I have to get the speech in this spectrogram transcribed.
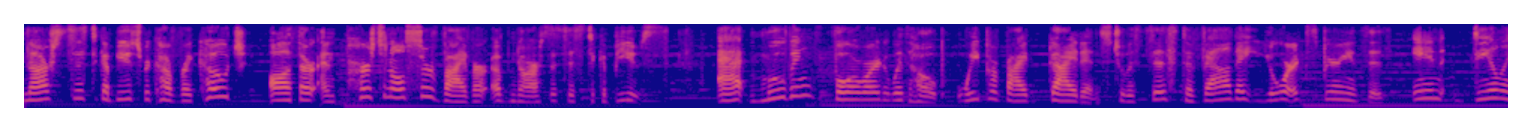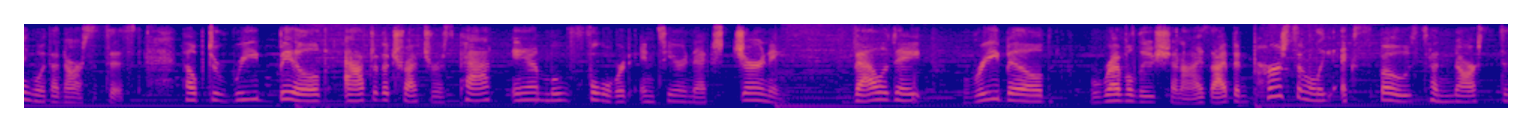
narcissistic abuse recovery coach, author, and personal survivor of narcissistic abuse. At Moving Forward with Hope, we provide guidance to assist to validate your experiences in dealing with a narcissist, help to rebuild after the treacherous path, and move forward into your next journey. Validate, rebuild, revolutionize. I've been personally exposed to narcissists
